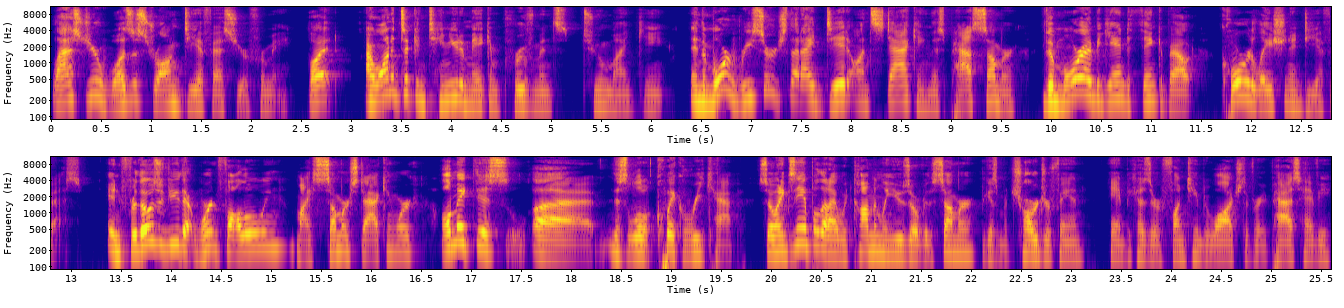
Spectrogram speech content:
last year was a strong DFS year for me. But I wanted to continue to make improvements to my game. And the more research that I did on stacking this past summer, the more I began to think about correlation in DFS. And for those of you that weren't following my summer stacking work, I'll make this uh, this a little quick recap. So an example that I would commonly use over the summer because I'm a Charger fan and because they're a fun team to watch, they're very pass heavy.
